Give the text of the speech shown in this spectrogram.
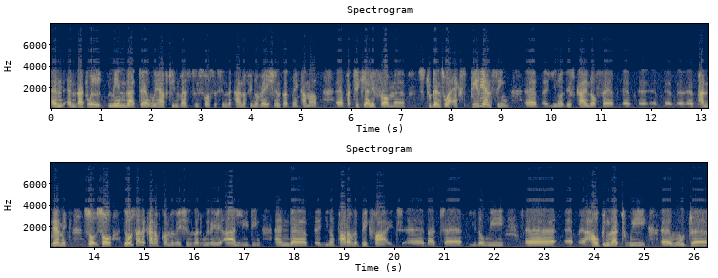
And, and that will mean that uh, we have to invest resources in the kind of innovations that may come up, uh, particularly from uh, students who are experiencing Uh, uh, you know, this kind of uh, uh, pandemic. So, so those are the kind of conversations that we really are leading, and you know, part of the big fight that you know we uh, hoping that we uh, would uh,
